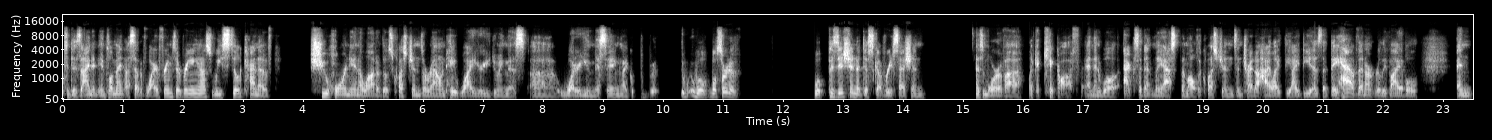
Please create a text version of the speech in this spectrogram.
to design and implement a set of wireframes they're bringing us we still kind of shoehorn in a lot of those questions around hey why are you doing this? Uh, what are you missing? Like we'll we'll sort of we'll position a discovery session as more of a like a kickoff and then we'll accidentally ask them all the questions and try to highlight the ideas that they have that aren't really viable and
